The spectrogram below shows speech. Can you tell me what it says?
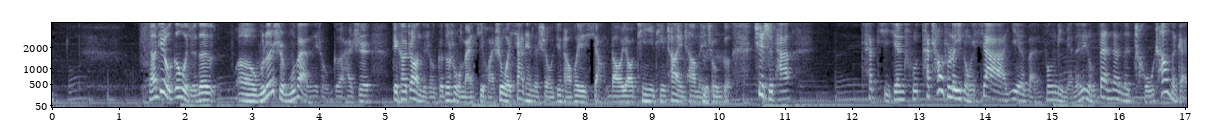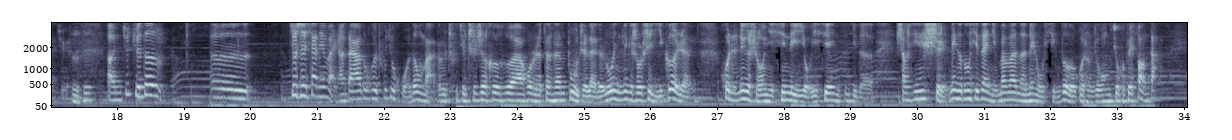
然后这首歌我觉得，呃，无论是伍佰的那首歌，还是 Decca John 那首歌，都是我蛮喜欢，是我夏天的时候经常会想到要听一听、唱一唱的一首歌。确实它，它体现出它唱出了一种夏夜晚风里面的那种淡淡的惆怅的感觉。嗯哼，啊、你就觉得，呃，就是夏天晚上大家都会出去活动嘛，都会出去吃吃喝喝啊，或者散散步之类的。如果你那个时候是一个人，或者那个时候你心里有一些你自己的伤心事，那个东西在你慢慢的那种行走的过程中就会被放大。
